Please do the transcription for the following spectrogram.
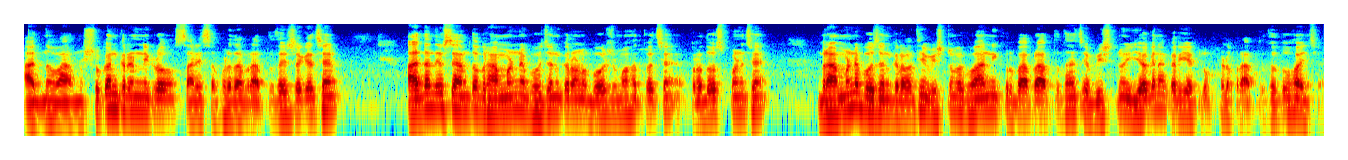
આજનો વારનું શુકન કરીને નીકળો. સારી સફળતા પ્રાપ્ત થઈ શકે છે. આજના દિવસે આમ તો બ્રાહ્મણને ભોજન કરવાનું બહુ જ મહત્વ છે, પ્રદોષ પણ છે. બ્રાહ્મણને ભોજન કરવાથી વિષ્ણુ ભગવાનની કૃપા પ્રાપ્ત થાય છે, વિષ્ણુ યજ્ઞ કરીએ એટલું ફળ પ્રાપ્ત થતું હોય છે.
